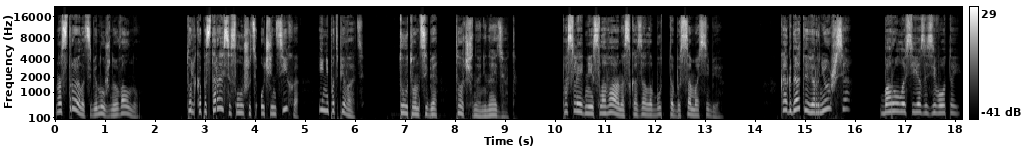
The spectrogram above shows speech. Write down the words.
настроила тебе нужную волну. Только постарайся слушать очень тихо и не подпевать. Тут он тебя точно не найдет. Последние слова она сказала будто бы сама себе. «Когда ты вернешься?» — боролась я за зевотой.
